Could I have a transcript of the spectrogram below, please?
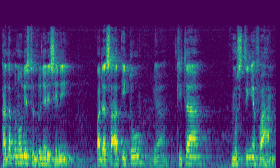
Kata penulis tentunya di sini, pada saat itu ya kita mestinya faham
